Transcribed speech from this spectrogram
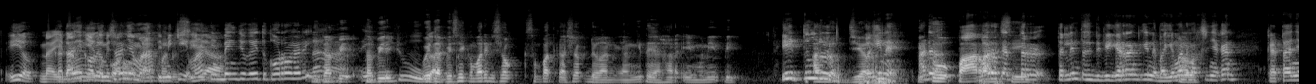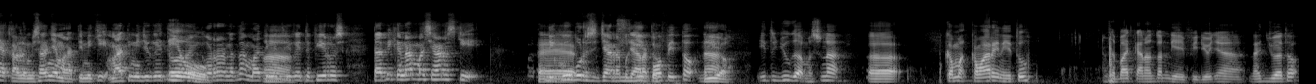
Iya, Nah, katanya kalau misalnya corona, mati Miki, mati Beng juga itu corona nih. Nah, tapi itu tapi juga. wait, tapi saya kemarin shock sempat kak shock dengan yang itu ya herd immunity. Itu dulu. Begini, ada itu parah baru ke- sih. ter- terlintas di pikiran gini, bagaimana Apa? maksudnya kan? Katanya kalau misalnya mati Miki, mati Mi juga itu Iyo. orang corona tuh, mati Mi Ah. juga itu virus. Tapi kenapa masih harus Ki Eh, dikubur secara, begitu? covid tuh. Nah, Iya. itu juga maksudnya eh, kema- kemarin itu sempat kan nonton di videonya Najwa tuh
